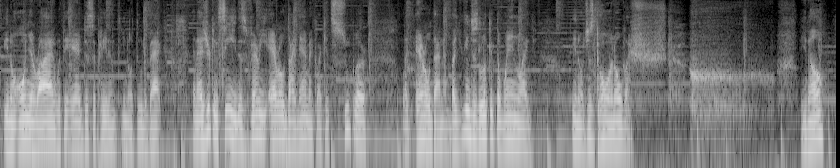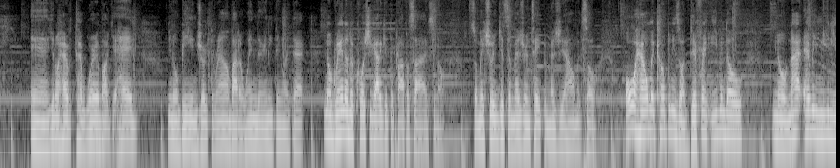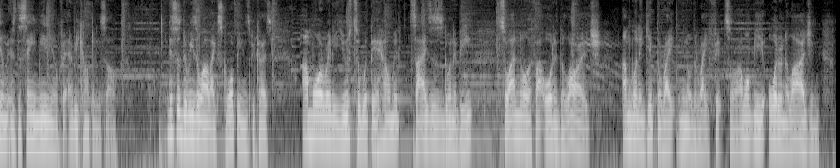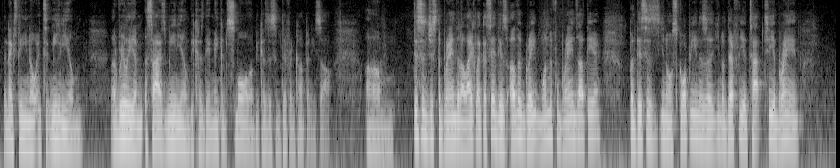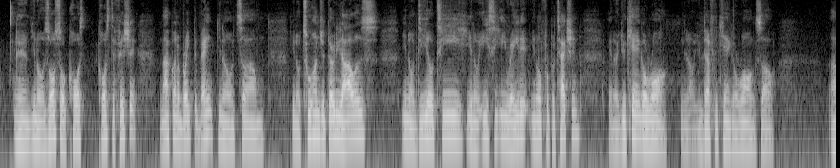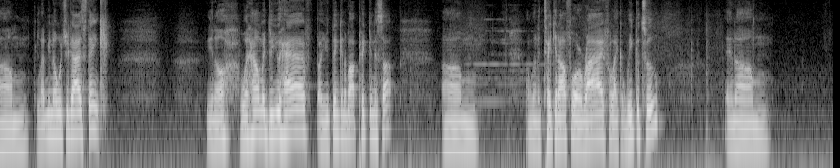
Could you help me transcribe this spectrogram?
you know, on your ride with the air dissipating, you know, through the back. And as you can see, this very aerodynamic, like it's super like aerodynamic, but you can just look at the wind like, you know, just going over, you know, and you don't have to worry about your head, you know, being jerked around by the wind or anything like that. You know, granted, of course, you got to get the proper size, you know, so make sure you get some measuring tape and measure your helmet. So all helmet companies are different, even though, you know, not every medium is the same medium for every company. So this is the reason why I like Scorpions because I'm already used to what their helmet sizes is going to be. So I know if I order the large, I'm going to get the right, you know, the right fit. So I won't be ordering the large and the next thing you know, it's a medium, a really a, a size medium because they make them smaller because it's a different company. So um, this is just the brand that I like. Like I said, there's other great, wonderful brands out there, but this is, you know, Scorpion is a, you know, definitely a top tier brand, and you know, is also cost cost efficient. Not going to break the bank. You know, it's um, you know, two hundred thirty dollars. You know, DOT, you know, ECE rated. You know, for protection. You know, you can't go wrong. You know, you definitely can't go wrong. So, um, let me know what you guys think. You know, what helmet do you have? Are you thinking about picking this up? Um, I'm gonna take it out for a ride for like a week or two, and um,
